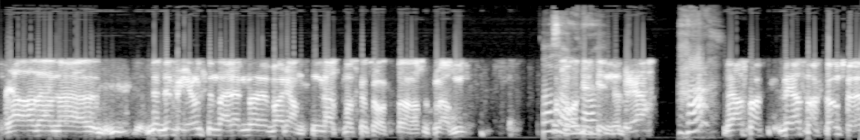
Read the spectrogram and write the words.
Ja, den, eh, det, det blir nok den der varianten med at man skal tråkke på denne sjokoladen. Hva sa du nå? tror jeg. Hæ? Det har snak- vi snakket om før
